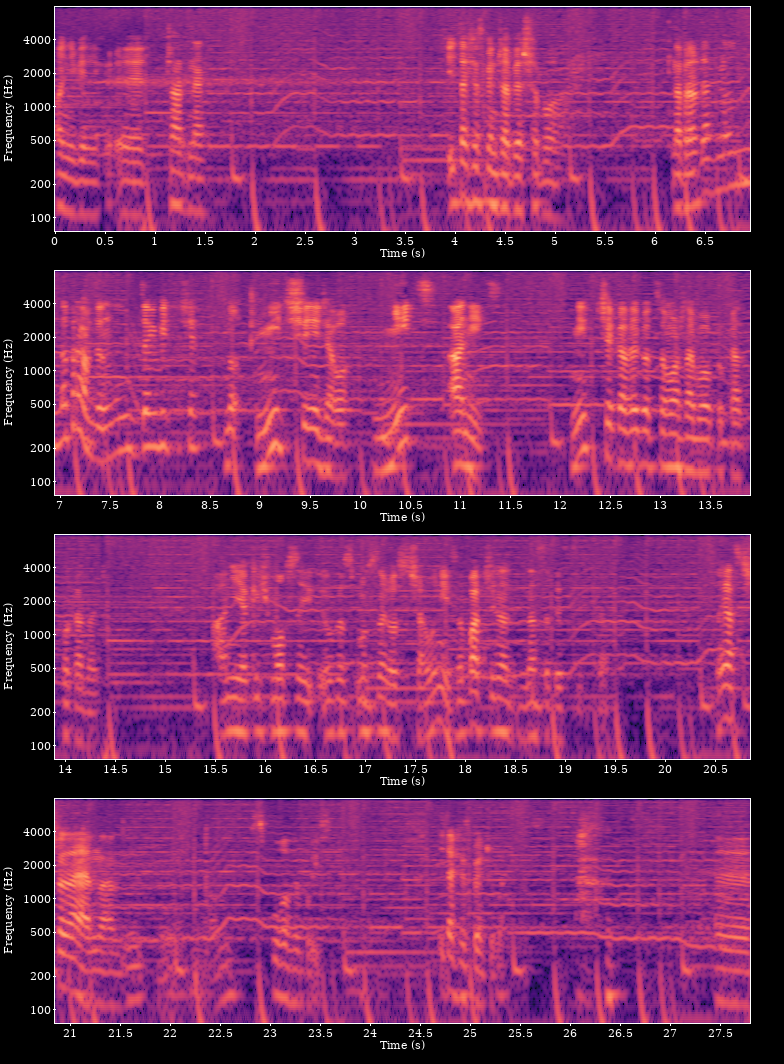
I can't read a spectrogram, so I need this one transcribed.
Oni wzięli y, czarne. I tak się skończyła pierwsza połowa. Naprawdę? No naprawdę, no, jak widzicie, no nic się nie działo. Nic, a nic. Nic ciekawego, co można było poka pokazać. Ani jakiegoś mocnej, mocnego strzału, nic. No patrzcie na, na statystykę. No ja strzelałem na... No, z połowy. I tak się skończyło. Eee,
